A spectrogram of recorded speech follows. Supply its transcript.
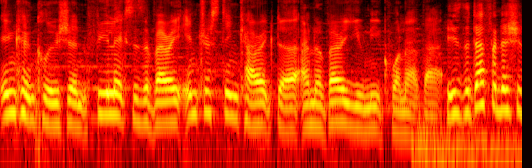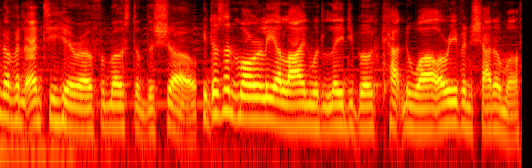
In conclusion, Felix is a very interesting character and a very unique one at that. He's the definition of an anti-hero for most of the show. He doesn't morally align with Ladybug, Cat Noir, or even Shadowmoth.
